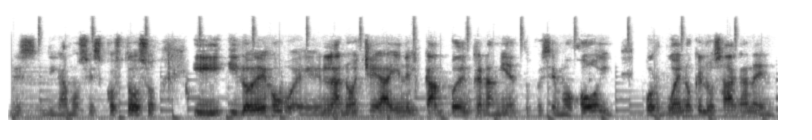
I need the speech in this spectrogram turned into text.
es, digamos, es costoso, y, y, lo dejo eh, en la noche ahí en el campo de entrenamiento, pues se mojó y por bueno que los hagan en,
